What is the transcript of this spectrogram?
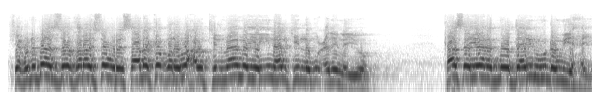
Sheekh ibnu baas oo kale isagu risaalo ka qoray waxa uu tilmaamayay in halkii lagu celinayo. Kaas ayaanad moodaa inuu dhow yahay.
